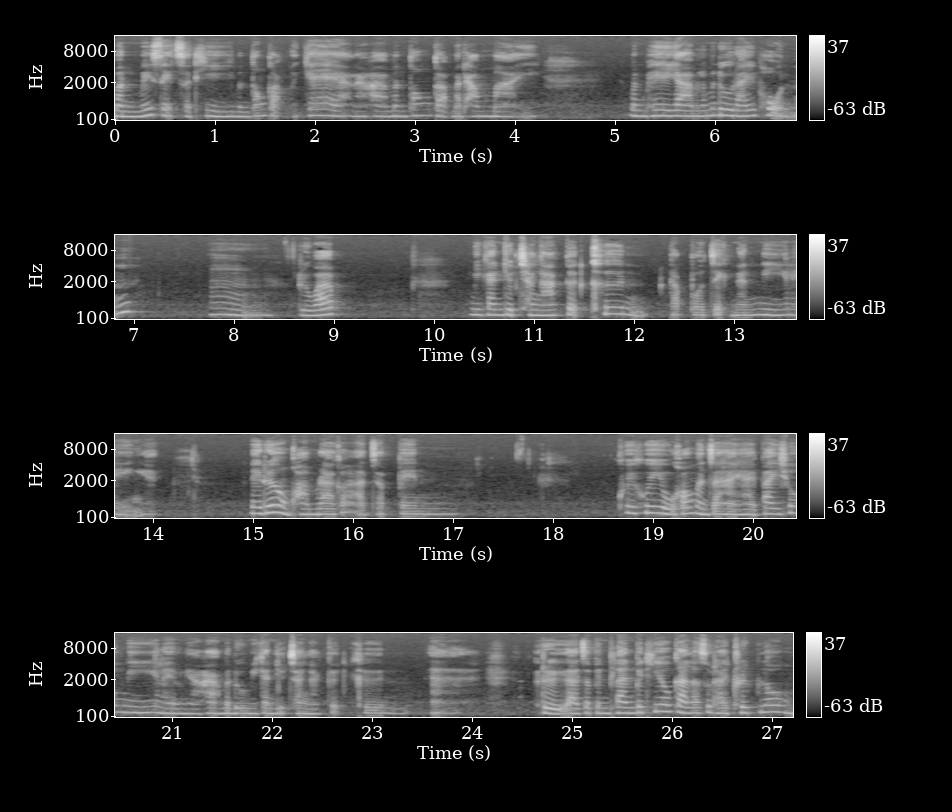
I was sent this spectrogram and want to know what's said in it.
มันไม่เสร็จสักทีมันต้องกลับมาแก้นะคะ มันต้องกลับมาทำใหม่ มันพยายามแล้วมันดูไร้ผล อืมหรือว่า มีการหยุดชะงักเกิดขึ้นกับโปรเจกต์นั้นนี้อะไรอย่างเงี้ยในเรื่องของความรักก็อาจจะเป็น คุยคุยอยู่เขาเหมือนจะหายหายไปช่วงนี้อะไรแบบเนี้ยค่ะมาดูมีการหยุดชะงักเกิดขึ้น หรืออาจจะเป็นแพลนไปเที่ยวกันแล้วสุดท้ายทริปล่ม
